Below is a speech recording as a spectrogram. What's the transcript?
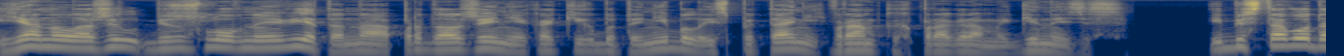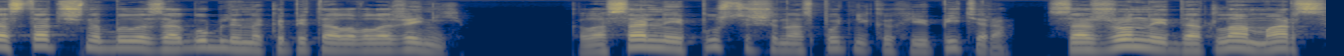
Я наложил безусловное вето на продолжение каких бы то ни было испытаний в рамках программы «Генезис». И без того достаточно было загублено капиталовложений. Колоссальные пустоши на спутниках Юпитера, сожженный дотла Марс,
